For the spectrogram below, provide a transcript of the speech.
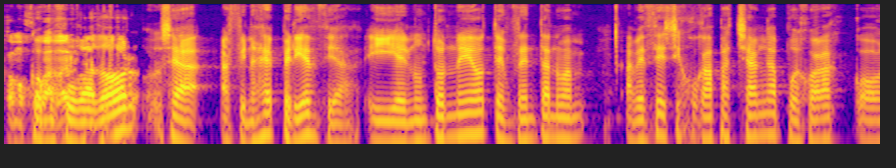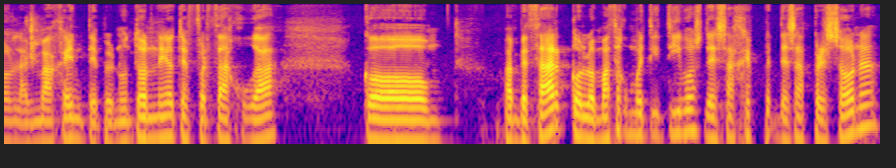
como como jugador. O sea, al final es experiencia. Y en un torneo te enfrentas. A veces, si juegas pachanga, pues juegas con la misma gente. Pero en un torneo te esfuerzas a jugar con. Para empezar, con los mazos competitivos de esas, de esas personas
